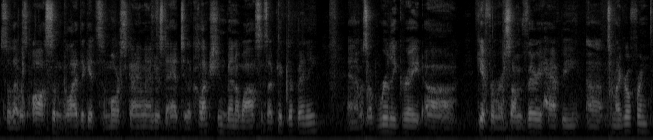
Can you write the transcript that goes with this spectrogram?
So that was awesome, glad to get some more Skylanders to add to the collection, been a while since I picked up any, and it was a really great uh, gift from her, so I'm very happy uh, to my girlfriend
